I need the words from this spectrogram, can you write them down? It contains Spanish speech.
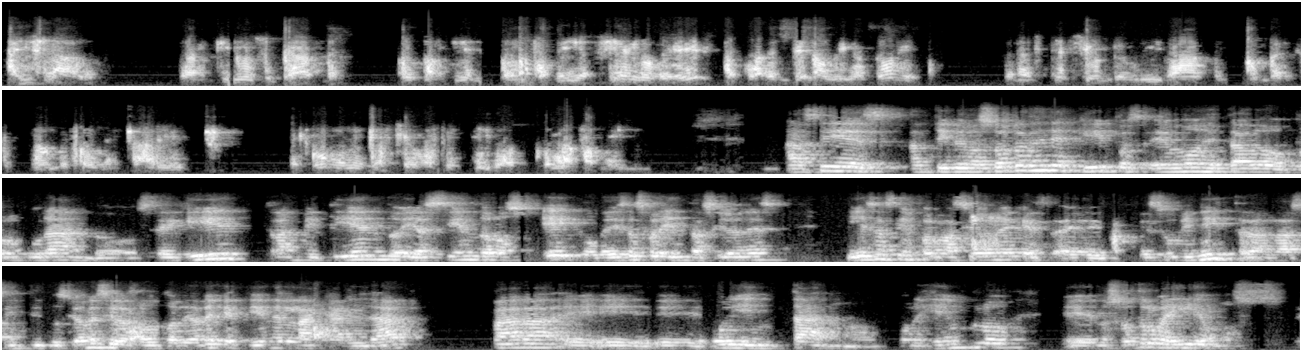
aislado, tranquilo en su casa, compartiendo con la familia, haciendo de cuarentena obligatoria una expresión de unidad, de conversación, de comentarios, de comunicación efectiva con la familia. Así es, Antiguo. Nosotros desde aquí pues hemos estado procurando seguir transmitiendo y haciéndonos eco de esas orientaciones y esas informaciones que, eh, que suministran las instituciones y las autoridades que tienen la calidad para eh, eh, orientarnos. Por ejemplo, nosotros veíamos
